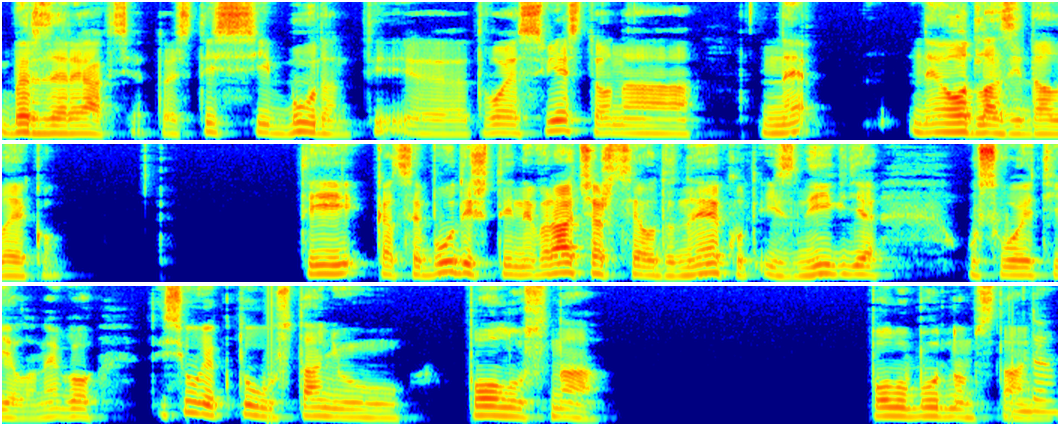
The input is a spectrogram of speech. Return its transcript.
brze reakcije. To jest ti si budan, ti, e, tvoja svijest ona ne, ne odlazi daleko ti kad se budiš ti ne vraćaš se od nekud iz nigdje u svoje tijelo, nego ti si uvijek tu u stanju polusna, polubudnom stanju.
